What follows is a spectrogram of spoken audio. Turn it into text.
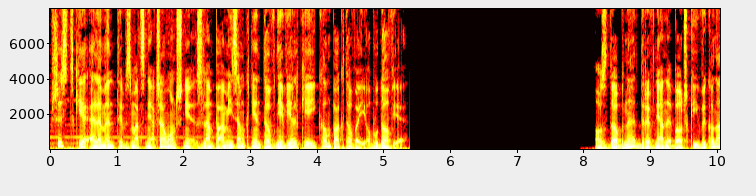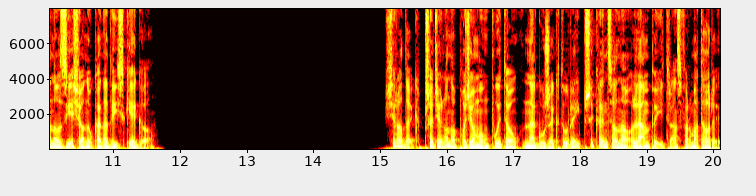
Wszystkie elementy wzmacniacza łącznie z lampami zamknięto w niewielkiej, kompaktowej obudowie. Ozdobne, drewniane boczki wykonano z jesionu kanadyjskiego. Środek przedzielono poziomą płytą, na górze której przykręcono lampy i transformatory.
